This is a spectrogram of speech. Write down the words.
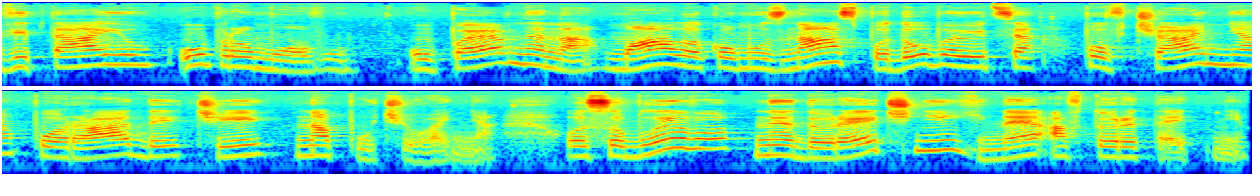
Вітаю у промову. Упевнена, мало кому з нас подобаються повчання, поради чи напучування, особливо недоречні й неавторитетні.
